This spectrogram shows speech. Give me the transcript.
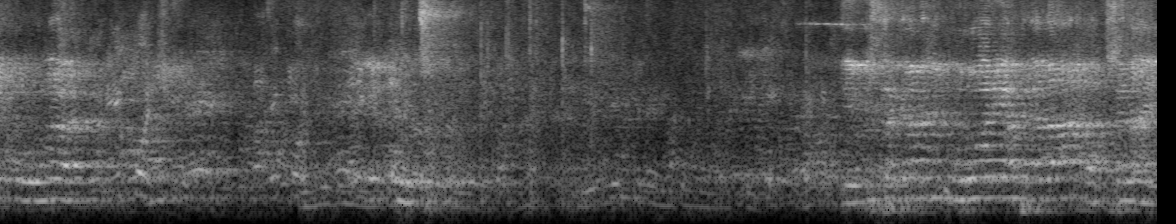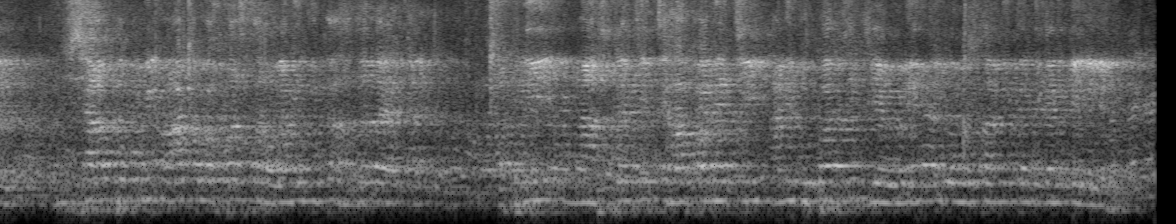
एक ओनर एक कोच एक कोच तेवीस म्हणजे गुरुवारी आपल्याला ऑप्शन आहे. शाळा तुम्ही आठ वाजता सर्वांनी तिथं आपली नाश्त्याची चहा पाण्याची आणि दुपारची जेवणाची व्यवस्था आम्ही त्या ठिकाणी केलेली आहे.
